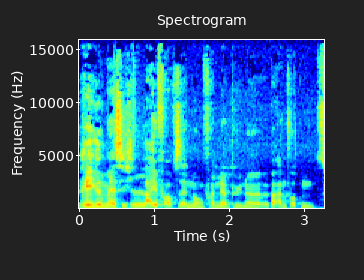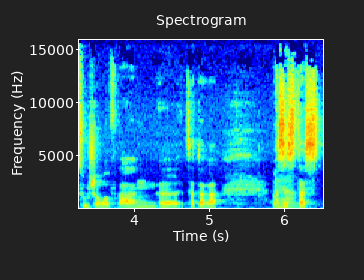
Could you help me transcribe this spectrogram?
regelmäßig live auf Sendung von der Bühne, beantworten Zuschauerfragen äh, etc. Was ja. ist das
